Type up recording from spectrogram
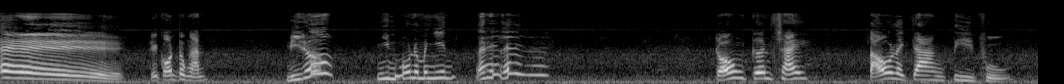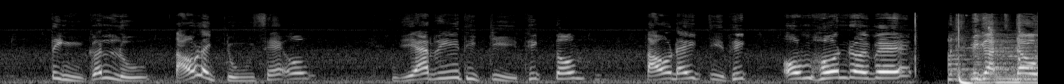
Ê, Cái con tông ngắn. Mì đó Nhìn mô nào mà nhìn. Lấy đây lấy đây Trong cơn say Tao là chàng tỷ phú. Tình cơn lũ Tao là chủ xe ôm. Jerry thì chỉ thích tôm Tao đây chỉ thích ôm hôn rồi về. Mi gật đầu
